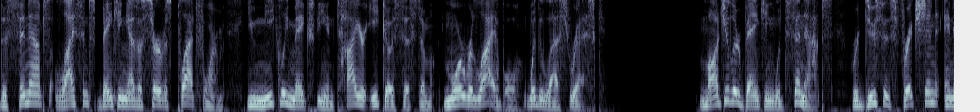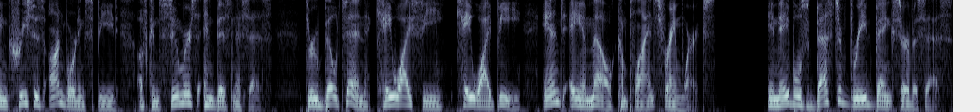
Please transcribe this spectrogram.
the Synapse Licensed Banking as a Service platform uniquely makes the entire ecosystem more reliable with less risk. Modular banking with Synapse reduces friction and increases onboarding speed of consumers and businesses through built in KYC, KYB, and AML compliance frameworks. Enables best of breed bank services.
